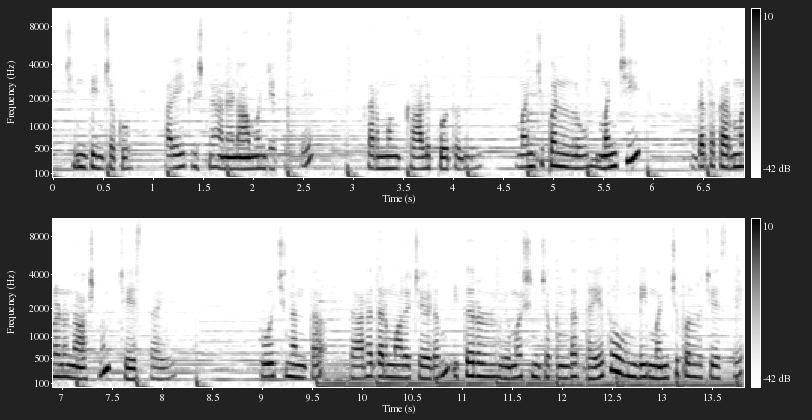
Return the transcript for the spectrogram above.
చింతించకు. హరే కృష్ణ అనే నామం జపిస్తే కర్మం కాలిపోతుంది. మంచి పనులు మంచి గత కర్మలను నాశనం చేస్తాయి. తోచినంత దాన ధర్మాలు చేయడం ఇతరులను విమర్శించకుండా దయతో ఉండి మంచి పనులు చేస్తే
